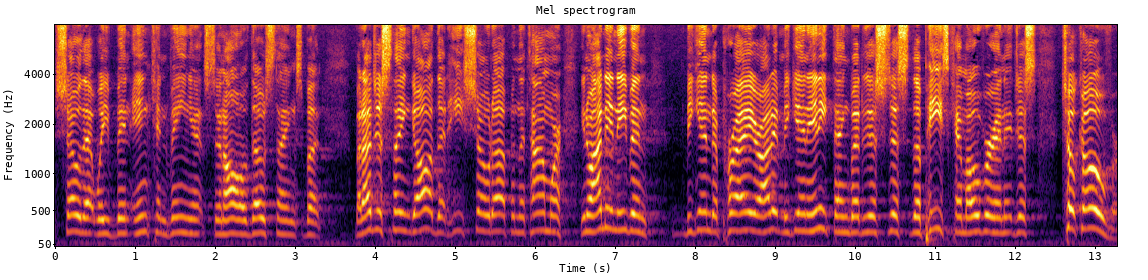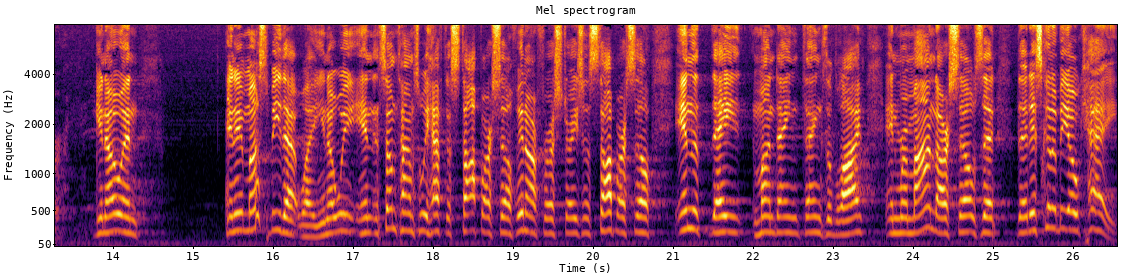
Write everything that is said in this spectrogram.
show that we've been inconvenienced and all of those things. But, but I just thank God that He showed up in the time where, you know, I didn't even begin to pray or I didn't begin anything, but just, just the peace came over and it just took over, you know, and and it must be that way. You know, we and sometimes we have to stop ourselves in our frustration, stop ourselves in the day mundane things of life, and remind ourselves that, that it's going to be okay.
